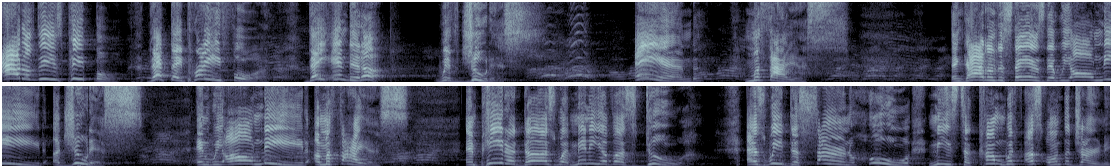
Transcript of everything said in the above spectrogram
out of these people that they prayed for, they ended up with Judas and Matthias. And God understands that we all need a Judas and we all need a Matthias. And Peter does what many of us do as we discern who needs to come with us on the journey.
